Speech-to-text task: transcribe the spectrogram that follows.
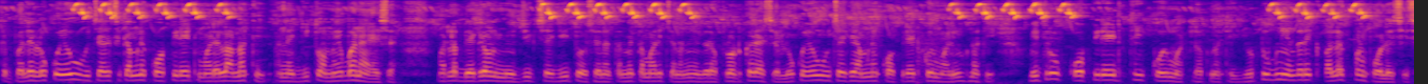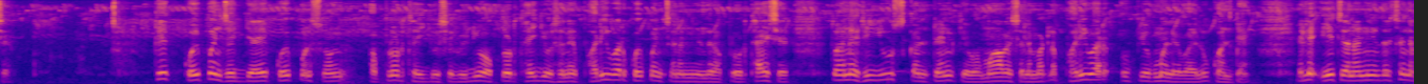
કે ભલે લોકો એવું વિચારે છે કે અમને કોપીરાઇટ મળેલા નથી અને ગીતો અમે બનાવ્યા છે મતલબ બેકગ્રાઉન્ડ મ્યુઝિક છે, ગીતો છે અને તમે તમારી ચેનલની અંદર અપલોડ કર્યા છે, લોકો એવું વિચારે કે અમને કોપીરાઇટ કોઈ મળ્યું નથી. મિત્રો કોપીરાઇટથી કોઈ મતલબ નથી. યુટ્યુબની અંદર એક અલગ પણ પોલિસી છે કે કોઈ પણ જગ્યાએ કોઈ પણ સોંગ અપલોડ થઈ ગયું છે, વીડિયો અપલોડ થઈ ગયો છે અને ફરીવાર કોઈ પણ ચેનલની અંદર અપલોડ થાય છે, તો એને રીયુઝ કન્ટેન્ટ કહેવામાં આવે છે. એટલે મતલબ ફરીવાર ઉપયોગમાં લેવાયેલું કન્ટેન્ટ એટલે એ ચેનલની અંદર છે ને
